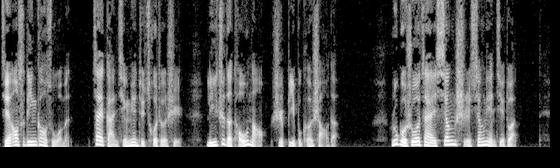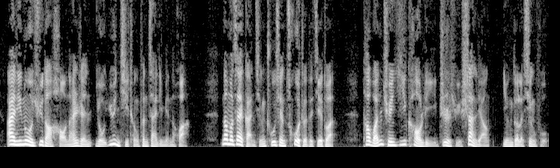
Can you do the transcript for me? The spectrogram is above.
简·奥斯汀告诉我们，在感情面对挫折时，理智的头脑是必不可少的。如果说在相识相恋阶段，艾莉诺遇到好男人有运气成分在里面的话，那么在感情出现挫折的阶段，她完全依靠理智与善良赢得了幸福。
